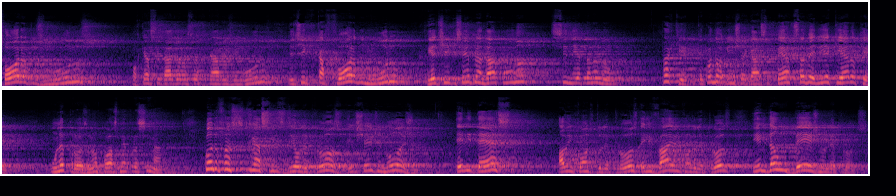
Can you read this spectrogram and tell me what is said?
fora dos muros porque as cidades eram cercadas de muros, ele tinha que ficar fora do muro e ele tinha que sempre andar com uma sineta na mão. Para quê? Porque quando alguém chegasse perto, saberia que era o quê? Um leproso, não posso me aproximar. Quando Francisco de Assis vê o leproso, ele cheio de nojo, ele desce ao encontro do leproso, ele vai ao encontro do leproso e ele dá um beijo no leproso.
